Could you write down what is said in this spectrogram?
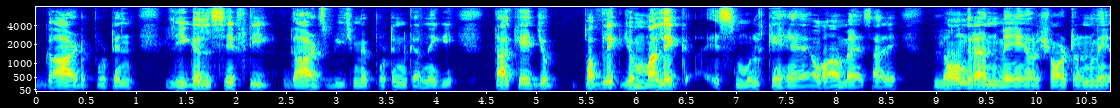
guard put in legal safety guards बीच में पुट इन करने की, ताकि जो पब्लिक जो मालिक इस मुल्क के हैं अवाम हैं सारे लॉन्ग रन में और शॉर्ट रन में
